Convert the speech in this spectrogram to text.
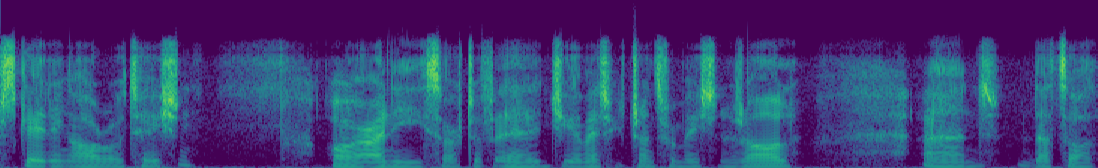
scaling or rotation or any sort of uh, geometric transformation at all. And that's all.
